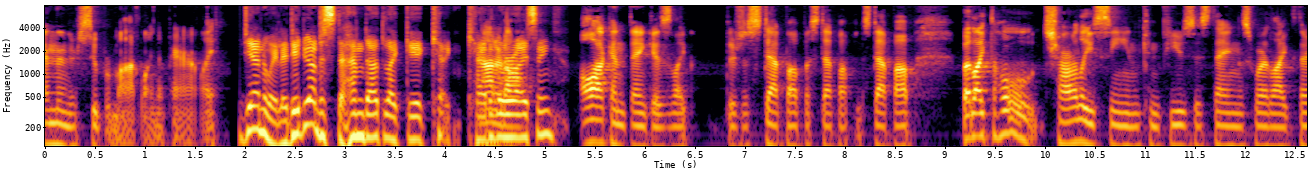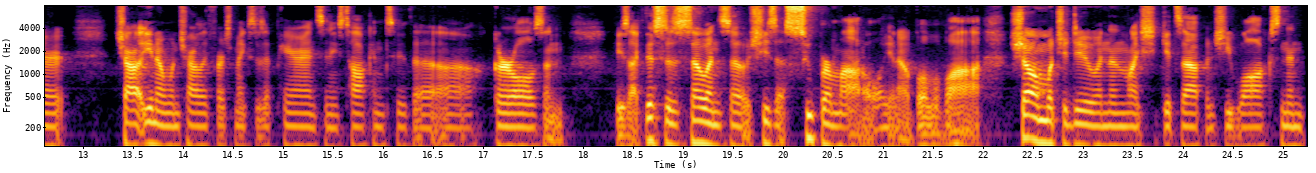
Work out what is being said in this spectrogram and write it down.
and then there's super modeling. Apparently, Genuinely, did you understand that? Like uh, ca- at all. categorizing? all I can think is like there's a step up, a step up, and step up. But like the whole Charlie scene confuses things where like they're Charlie, you know, when Charlie first makes his appearance and he's talking to the uh, girls and he's like, "This is so and so. She's a supermodel," you know, blah blah blah. Show him what you do, and then like she gets up and she walks, and then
